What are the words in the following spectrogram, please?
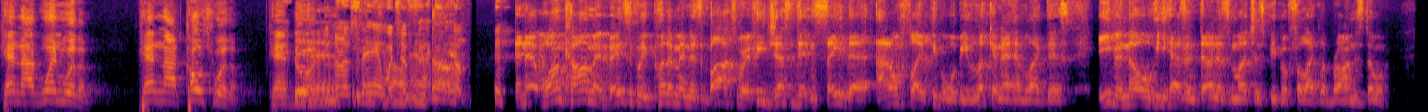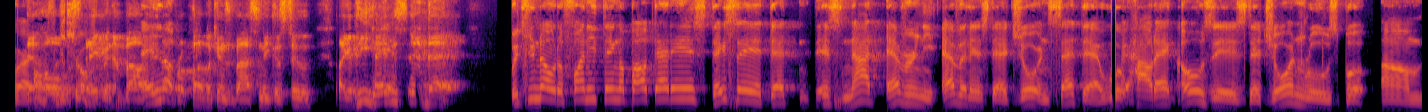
Cannot win with them. Cannot coach with them. Can't do it. You know what I'm saying? Which affects him. And that one comment basically put him in this box where if he just didn't say that, I don't feel like people would be looking at him like this, even though he hasn't done as much as people feel like LeBron is doing. That Oh, whole sure. statement about Hey, look. Republicans buy sneakers too. Like if he hadn't said that, But you know the funny thing about that is they said that it's not ever any evidence that Jordan said that. How that goes is that Jordan Rules book. Um,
